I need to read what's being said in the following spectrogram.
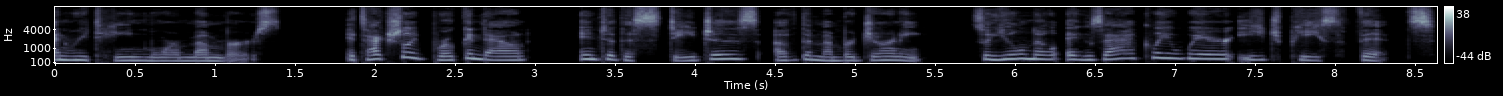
and retain more members. It's actually broken down into the stages of the member journey, so you'll know exactly where each piece fits.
